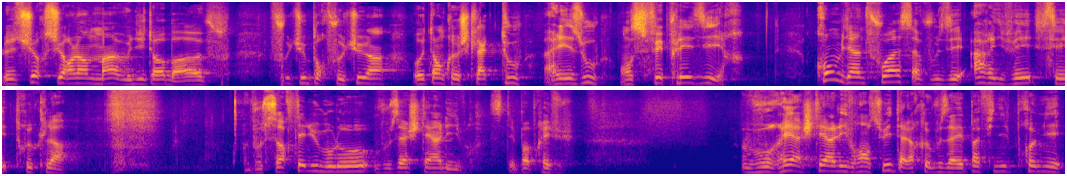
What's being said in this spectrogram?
Le sur-surlendemain, vous dites, oh bah, foutu pour foutu, hein, autant que je claque tout, allez-y, on se fait plaisir. Combien de fois ça vous est arrivé ces trucs-là? Vous sortez du boulot, vous achetez un livre, c'était pas prévu. Vous réachetez un livre ensuite alors que vous n'avez pas fini le premier,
